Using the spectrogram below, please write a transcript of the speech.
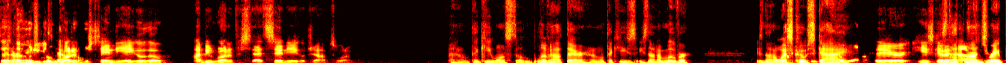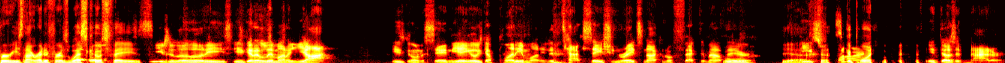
Doesn't the hoodie go nation's running for San Diego though? I'd be running for that San Diego job. Is what I'm. I don't think he wants to live out there. I don't think he's he's not a mover. He's not a West Coast guy. There, he's He's gonna not have Don Draper. He's not ready for his West Coast phase. these are the hoodies. He's gonna live on a yacht. He's going to San Diego. He's got plenty of money. The taxation rate's not going to affect him out there. Ooh, yeah, He's that's a good point. It doesn't matter.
